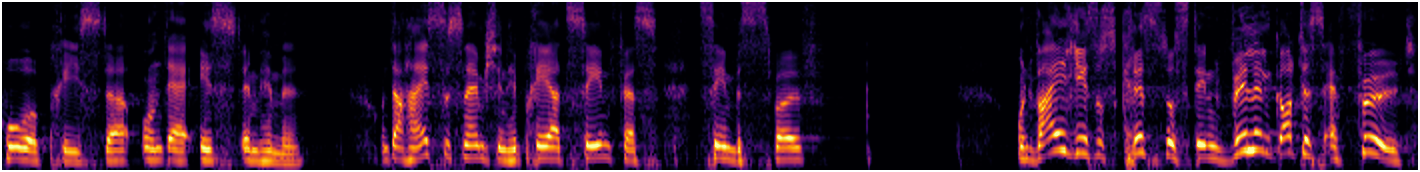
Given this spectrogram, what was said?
Hohepriester und er ist im Himmel. Und da heißt es nämlich in Hebräer 10, Vers 10 bis 12, und weil Jesus Christus den Willen Gottes erfüllt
